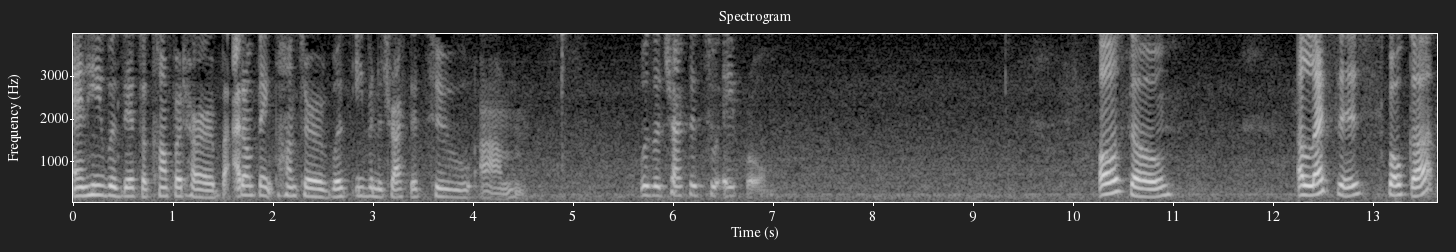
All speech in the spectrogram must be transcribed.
and he was there to comfort her. But I don't think Hunter was even attracted to um, was attracted to April. Also, Alexis spoke up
